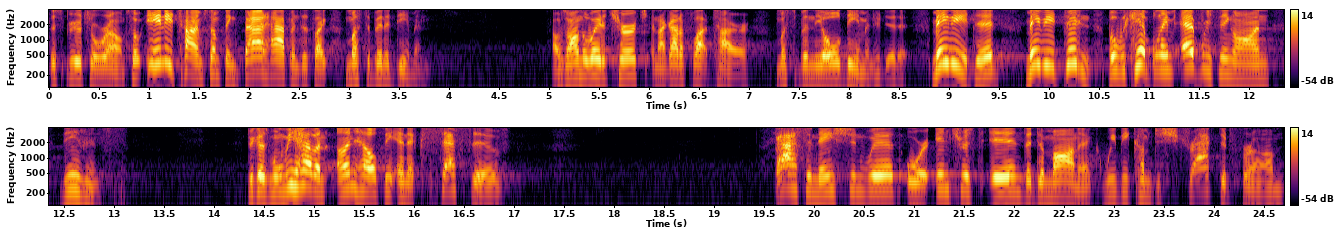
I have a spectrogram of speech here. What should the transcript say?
the spiritual realm. So anytime something bad happens, it's like, must have been a demon. I was on the way to church and I got a flat tire. Must have been the old demon who did it. Maybe it did, maybe it didn't, but we can't blame everything on demons. Because when we have an unhealthy and excessive fascination with or interest in the demonic, we become distracted from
